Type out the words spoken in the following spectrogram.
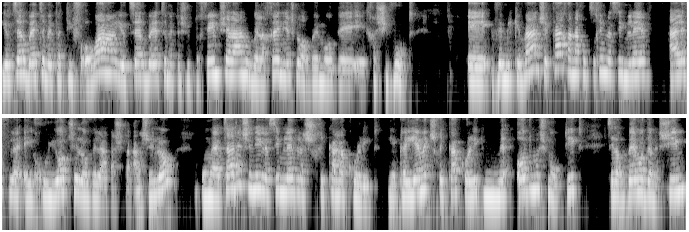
יוצר בעצם את התפאורה, יוצר בעצם את השותפים שלנו ולכן יש לו הרבה מאוד אה, חשיבות. ומכיוון שכך אנחנו צריכים לשים לב א', לאיכויות שלו ולהשפעה שלו, ומהצד השני לשים לב לשחיקה הקולית. קיימת שחיקה קולית מאוד משמעותית אצל הרבה מאוד אנשים.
